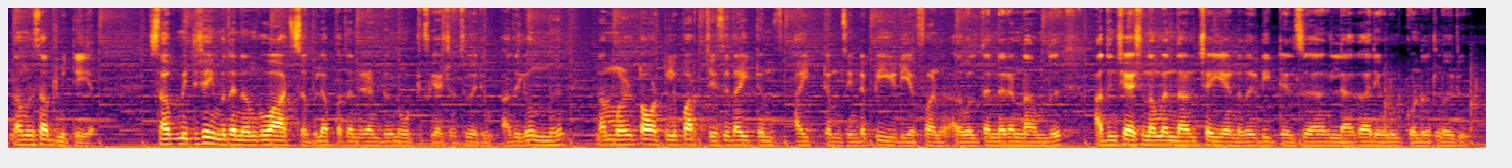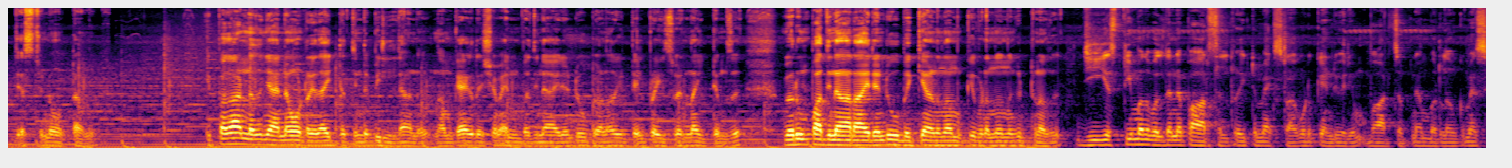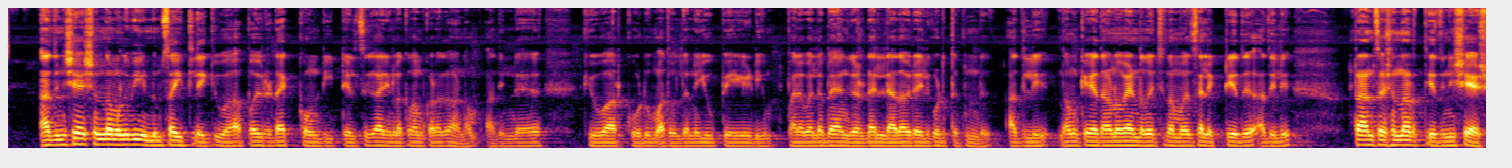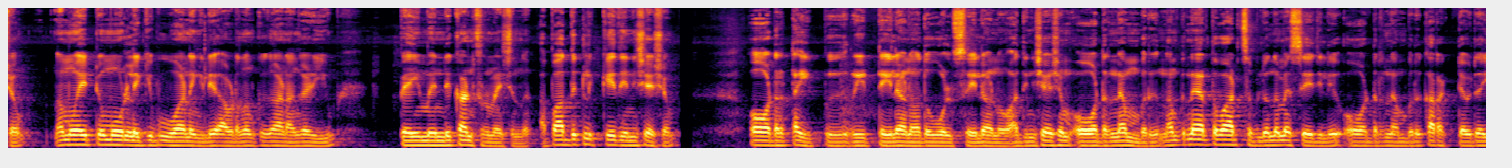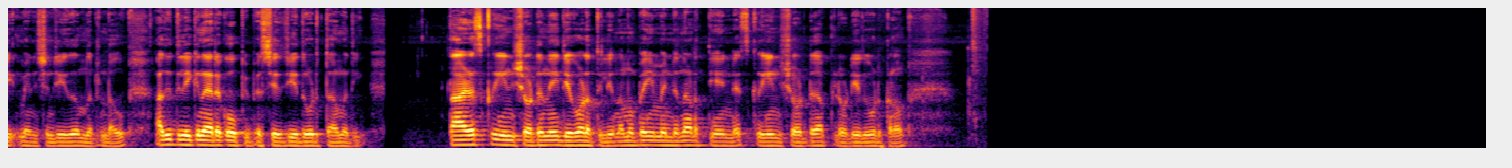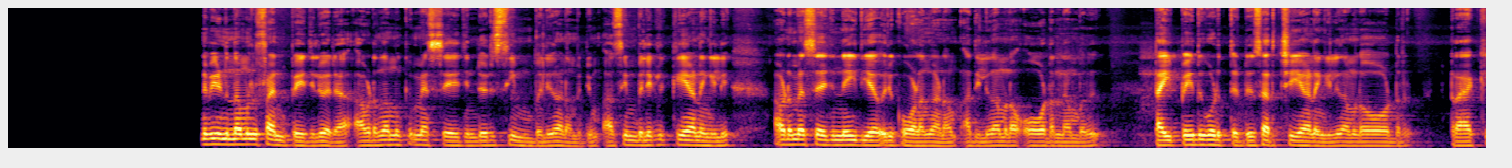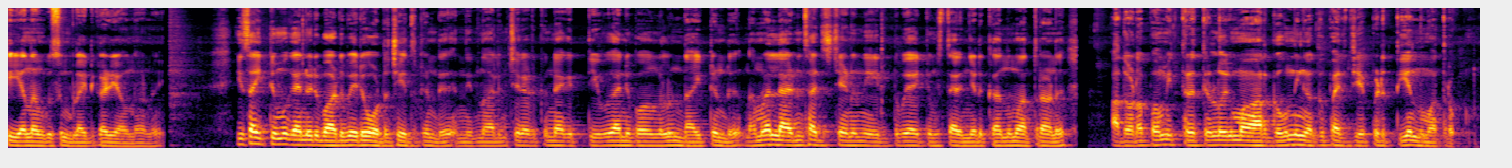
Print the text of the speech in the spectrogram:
നമ്മൾ സബ്മിറ്റ് ചെയ്യുക സബ്മിറ്റ് ചെയ്യുമ്പോൾ തന്നെ നമുക്ക് വാട്സപ്പിൽ അപ്പോൾ തന്നെ രണ്ട് നോട്ടിഫിക്കേഷൻസ് വരും. അതിലൊന്ന് നമ്മൾ ടോട്ടൽ പർച്ചേസ് ചെയ്ത ഐറ്റംസ് ഐറ്റംസിന്റെ പി ഡി എഫ് ആണ്. അതുപോലെ തന്നെ രണ്ടാമത് അതിനുശേഷം നമ്മൾ എന്താണ് ചെയ്യേണ്ടത്? ഡീറ്റെയിൽസ് എല്ലാ കാര്യങ്ങളും ഉൾക്കൊണ്ടിട്ടുള്ള ഒരു ജസ്റ്റ് നോട്ടാണ് ഇപ്പോൾ കാണുന്നത് ഞാൻ ഓർഡർ ചെയ്ത ഐറ്റത്തിന്റെ ബില്ലാണ് നമുക്ക് ഏകദേശം എൺപതിനായിരം രൂപയാണ് റീറ്റെയിൽ പ്രൈസ് വരുന്ന ഐറ്റംസ് വെറും പതിനാറായിരം രൂപയ്ക്കാണ് നമുക്ക് ഇവിടെ നിന്ന് കിട്ടുന്നത് ജി എസ് ടിയും അതുപോലെ തന്നെ പാർസൽ റേറ്റും എക്സ്ട്രാ കൊടുക്കേണ്ടി വരും. വാട്സപ്പ് നമ്പറിൽ നമുക്ക് മെസ്സേജ് അതിനുശേഷം നമ്മൾ വീണ്ടും സൈറ്റിലേക്ക് പോവുക. അപ്പോൾ അവരുടെ അക്കൗണ്ട് ഡീറ്റെയിൽസ് കാര്യങ്ങളൊക്കെ നമുക്കവിടെ കാണാം. അതിന്റെ ക്യു ആർ കോഡും അതുപോലെ തന്നെ യു പി ഐ ഡിയും പല പല ബാങ്കുകളുടെ അല്ലാതെ അവർ അതിൽ കൊടുത്തിട്ടുണ്ട്. അതിൽ നമുക്ക് ഏതാണോ വേണ്ടതെന്ന് വെച്ചാൽ നമ്മൾ സെലക്ട് ചെയ്ത് അതിൽ ട്രാൻസാക്ഷൻ നടത്തിയതിന് ശേഷം നമ്മൾ ഏറ്റവും മുകളിലേക്ക് പോവുകയാണെങ്കിൽ അവിടെ നമുക്ക് കാണാൻ കഴിയും പേയ്മെന്റ് കൺഫർമേഷൻ അപ്പോൾ അത് ക്ലിക്ക് ചെയ്തതിന് ശേഷം ഓർഡർ ടൈപ്പ് റീറ്റെയിലാണോ അതോ ഹോൾസെയിലാണോ അതിനുശേഷം ഓർഡർ നമ്പർ നമുക്ക് നേരത്തെ വാട്സപ്പിൽ വന്ന മെസ്സേജിൽ ഓർഡർ നമ്പർ കറക്റ്റ് അവർ മെൻഷൻ ചെയ്ത് തന്നിട്ടുണ്ടാവും. അത് ഇതിലേക്ക് നേരെ കോപ്പി പേസ്റ്റ് ചെയ്ത് കൊടുത്താൽ മതി. താഴെ സ്ക്രീൻഷോട്ട് എന്ന് എഴുതിയ കുളത്തിൽ നമ്മൾ പേയ്മെന്റ് നടത്തിയതിന്റെ സ്ക്രീൻഷോട്ട് അപ്ലോഡ് ചെയ്ത് കൊടുക്കണം. പിന്നെ വീണ്ടും നമ്മൾ ഫ്രണ്ട് പേജിൽ വരാം. അവിടെ നമുക്ക് മെസ്സേജിന്റെ ഒരു സിമ്പിൾ കാണാൻ പറ്റും. ആ സിമ്പിൾ ക്ലിക്ക് ചെയ്യുകയാണെങ്കിൽ അവിടെ മെസ്സേജിന് എഴുതിയ ഒരു കോളം കാണാം. അതിൽ നമ്മുടെ ഓർഡർ നമ്പർ ടൈപ്പ് ചെയ്ത് കൊടുത്തിട്ട് സെർച്ച് ചെയ്യുകയാണെങ്കിൽ നമ്മുടെ ഓർഡർ ട്രാക്ക് ചെയ്യാൻ നമുക്ക് സിമ്പിളായിട്ട് കഴിയാവുന്നതാണ്. ഈ സൈറ്റ് മുഖേന ഒരുപാട് പേര് ഓർഡർ ചെയ്തിട്ടുണ്ട്. എന്നിരുന്നാലും ചിലർക്ക് നെഗറ്റീവ് അനുഭവങ്ങൾ ഉണ്ടായിട്ടുണ്ട്. നമ്മളെല്ലാവരും സജസ്റ്റ് ചെയ്യുന്നത് നേരിട്ട് പോയി ഐറ്റംസ് തിരഞ്ഞെടുക്കുക എന്ന് മാത്രമാണ് അതോടൊപ്പം ഇത്തരത്തിലുള്ള ഒരു മാർഗവും നിങ്ങൾക്ക് പരിചയപ്പെടുത്തി എന്ന് മാത്രം.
